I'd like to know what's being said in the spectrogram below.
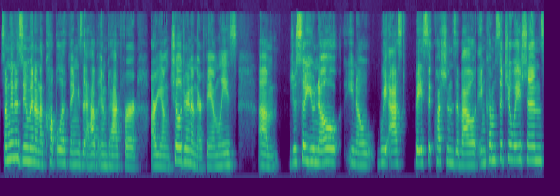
So I'm going to zoom in on a couple of things that have impact for our young children and their families. Um, just so you know, you know, we asked basic questions about income situations.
